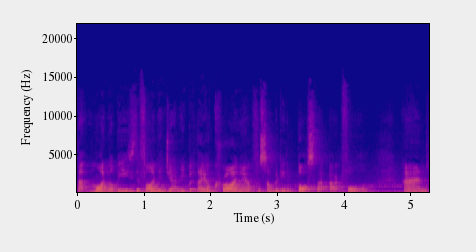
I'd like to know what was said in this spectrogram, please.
that might not be easy to find in January, but they are crying out for somebody to boss that back four, and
